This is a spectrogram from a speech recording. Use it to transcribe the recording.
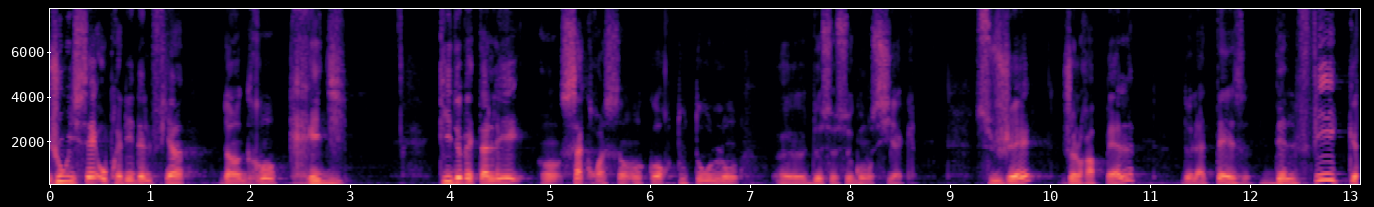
jouissait auprès des Delphiens d'un grand crédit qui devait aller en s'accroissant encore tout au long euh, de ce second siècle. Sujet, je le rappelle, de la thèse delphique,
